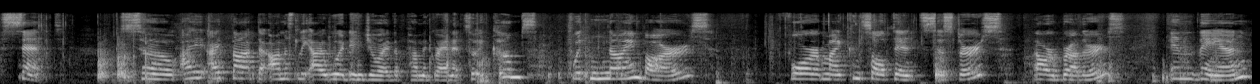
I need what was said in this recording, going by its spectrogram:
scent. So I, I thought that honestly I would enjoy the pomegranate. So it comes with nine bars for my consultant sisters or brothers. And then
